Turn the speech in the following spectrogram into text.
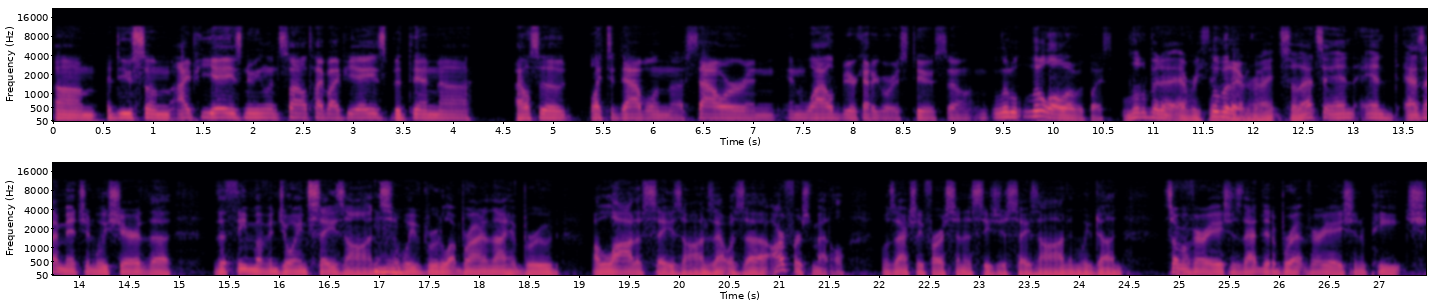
Um, I do some IPAs, New England style type IPAs, but then uh, I also like to dabble in the sour and, and wild beer categories too. So a little little all over the place. A little bit of everything. A Little bit of everything. right? So that's and and as I mentioned, we share the the theme of enjoying saisons. Mm-hmm. So we've brewed a lot. Brian and I have brewed a lot of saisons. That was uh, our first medal. Was actually for our synesthesia saison, and we've done several variations. That did a Brett variation, a peach.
